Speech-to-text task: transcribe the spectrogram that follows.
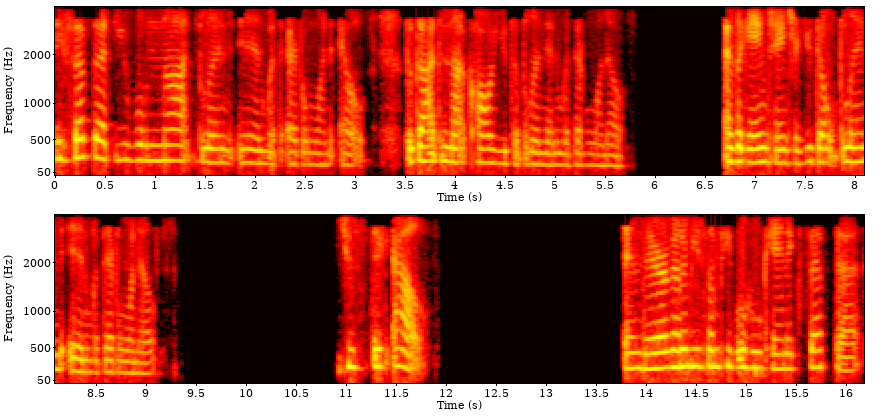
except that you will not blend in with everyone else. So God did not call you to blend in with everyone else. As a game changer, you don't blend in with everyone else. You stick out. And there are going to be some people who can't accept that.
